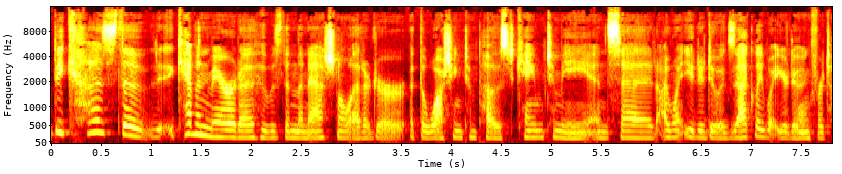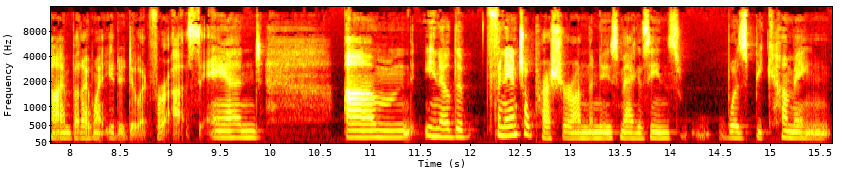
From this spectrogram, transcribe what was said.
because the Kevin Merida, who was then the national editor at the Washington Post, came to me and said, "I want you to do exactly what you're doing for Time, but I want you to do it for us." And um, you know, the financial pressure on the news magazines was becoming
